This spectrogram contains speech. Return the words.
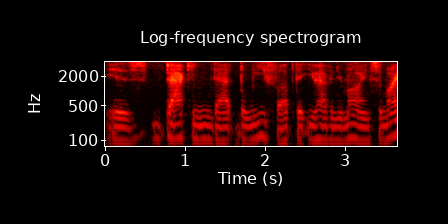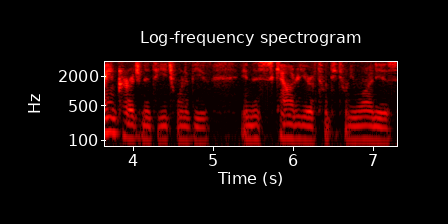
is backing that belief up that you have in your mind. So my encouragement to each one of you in this calendar year of 2021 is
